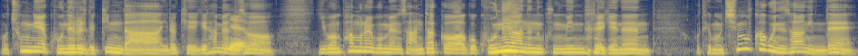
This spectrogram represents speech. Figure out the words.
뭐 총리의 고뇌를 느낀다 이렇게 얘기를 하면서 예. 이번 파문을 보면서 안타까워하고 고뇌하는 국민들에게는 어떻게 보면 침묵하고 있는 상황인데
